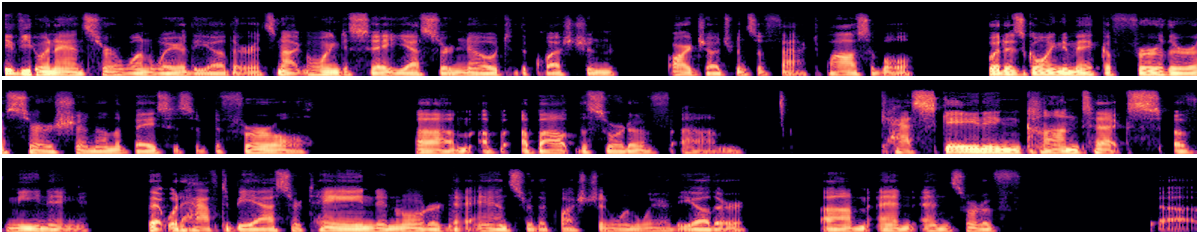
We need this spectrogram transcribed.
give you an answer one way or the other. It's not going to say yes or no to the question: Are judgments of fact possible? But is going to make a further assertion on the basis of deferral um, ab- about the sort of um, cascading contexts of meaning that would have to be ascertained in order to answer the question one way or the other, um, and and sort of uh,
